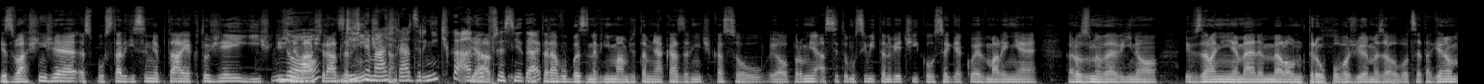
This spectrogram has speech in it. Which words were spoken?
Je zvláštní, že spousta lidí se mě ptá, jak to, že je jíš, když no, nemáš rád zrníčka. Když nemáš rád zrníčka, ano, já, přesně tak. Já teda vůbec nevnímám, že tam nějaká zrníčka jsou. Jo? Pro mě asi to musí být ten větší kousek, jako je v malině, roznové víno, i v zelenině jménem melon, kterou považujeme za ovoce. Tak jenom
